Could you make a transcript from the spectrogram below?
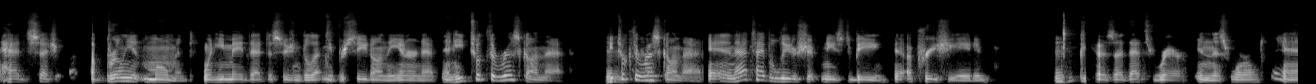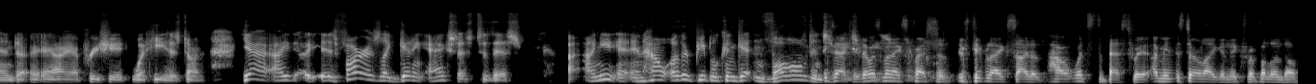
had such a brilliant moment when he made that decision to let me proceed on the internet, and he took the risk on that. He mm. took the risk on that, and that type of leadership needs to be appreciated. Mm-hmm. Because uh, that's rare in this world, and uh, I appreciate what he has done. Yeah, I as far as like getting access to this, I need and how other people can get involved in exactly. That was my next question. If people are excited, how what's the best way? I mean, is there like an equivalent of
